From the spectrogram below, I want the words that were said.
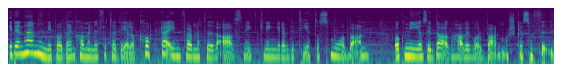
I den här minipodden kommer ni få ta del av korta informativa avsnitt kring graviditet och småbarn. Och med oss idag har vi vår barnmorska Sofie.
